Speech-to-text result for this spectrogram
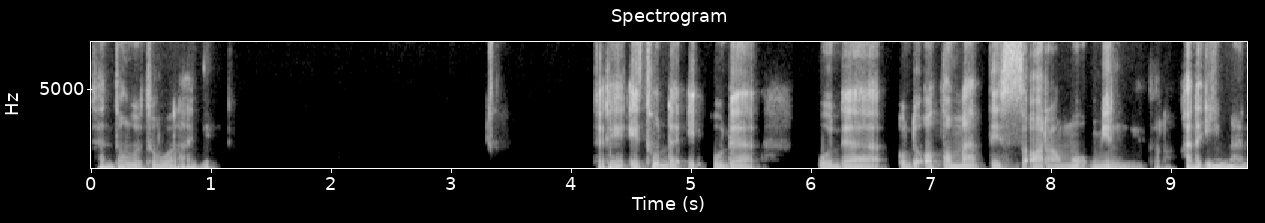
saya tunggu-tunggu lagi jadi itu udah udah udah udah otomatis seorang mukmin gitu loh ada iman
